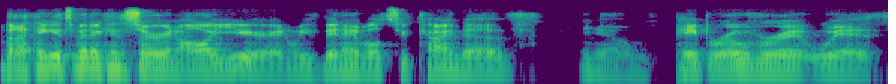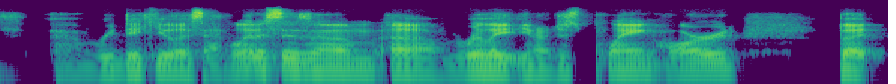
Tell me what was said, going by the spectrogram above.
But I think it's been a concern all year and we've been able to kind of, you know, paper over it with um, ridiculous athleticism, um, really, you know, just playing hard. But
